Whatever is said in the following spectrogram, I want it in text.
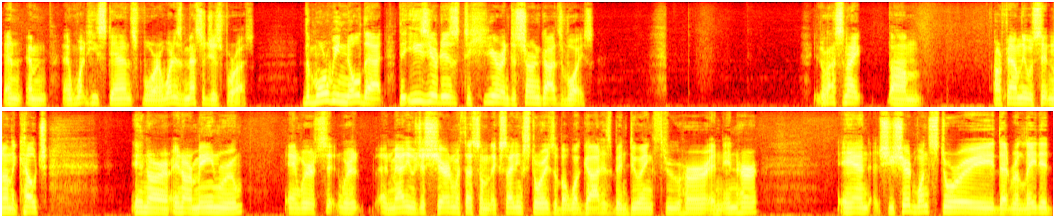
and, and, and what he stands for and what his message is for us. The more we know that, the easier it is to hear and discern God's voice. Last night, um, our family was sitting on the couch in our in our main room, and we're sitting. We're and Maddie was just sharing with us some exciting stories about what God has been doing through her and in her. And she shared one story that related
